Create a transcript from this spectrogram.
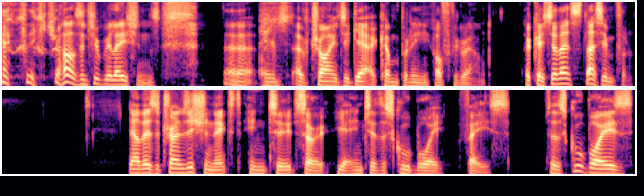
the trials and tribulations uh, of, trying to get a company off the ground. Okay, so that's that's infant. Now there's a transition next into sorry, yeah, into the schoolboy phase. So the schoolboy is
